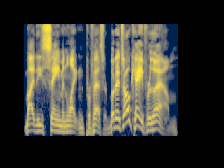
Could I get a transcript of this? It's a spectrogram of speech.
by these same enlightened professor. But it's okay for them.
